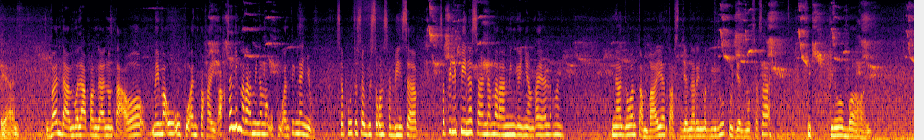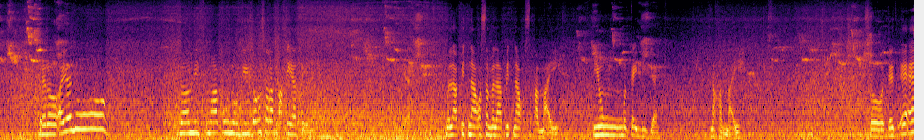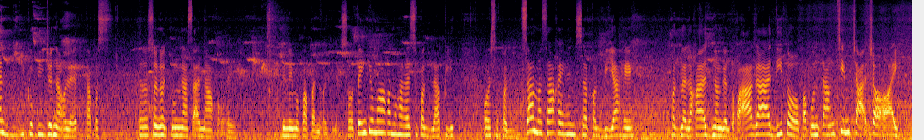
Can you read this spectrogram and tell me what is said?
Ayan. Diba, dami, wala pang ganong tao. May mauupuan pa kayo. Actually, marami namang upuan. Tingnan nyo. Sa puto sa gusto kong sabihin sa sa Pilipinas sana maraming ganyan. Kaya lang ay ginagawang tambayan. Tapos dyan na rin magluluto. Dyan magsasa. Ginawang bahay. Pero ayan o. Promise, mga puno dito. Ang sarap akyat eh. Malapit na ako sa malapit na ako sa kamay. Yung magkaibigan na kamay. So, dead end ko video na ulit. Tapos, susunod kung nasaan na ako eh. Yun yung mapapanood niyo. So, thank you mga kamahal sa paglapit or sa pagsama sa akin sa pagbiyahe paglalakad ng ganito kaaga dito papuntang Chimchachoy.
